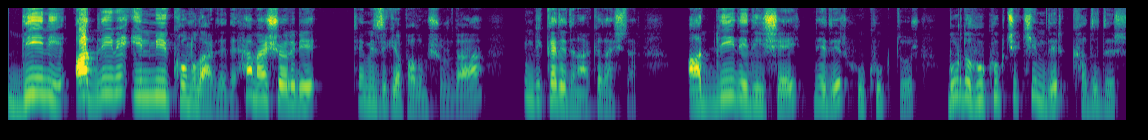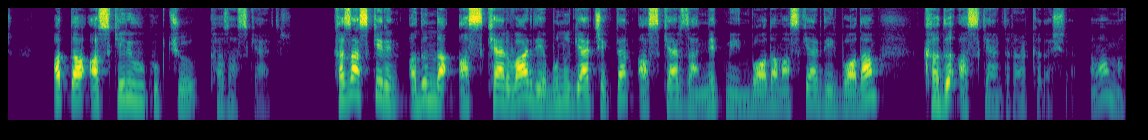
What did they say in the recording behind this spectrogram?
Dini, adli ve ilmi konular dedi. Hemen şöyle bir temizlik yapalım şurada. Şimdi dikkat edin arkadaşlar. Adli dediği şey nedir? Hukuktur. Burada hukukçu kimdir? Kadıdır. Hatta askeri hukukçu kazaskerdir. Kazaskerin adında asker var diye bunu gerçekten asker zannetmeyin. Bu adam asker değil. Bu adam kadı askerdir arkadaşlar. Tamam mı?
